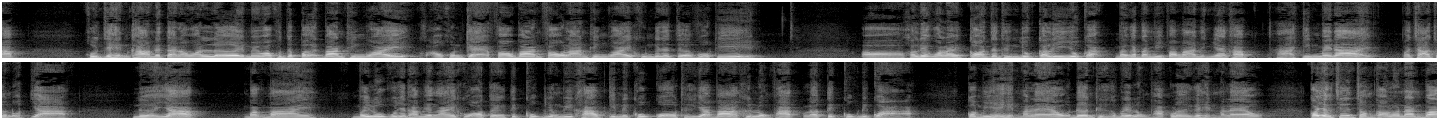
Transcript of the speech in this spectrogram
ครับ คุณจะเห็นข่าวในแต่ละวันเลย ไม่ว่าคุณจะเปิดบ้านทิ้งไว้ เอาคนแก่เฝ้าบ้านเฝ้าร้านทิ้งไว้ คุณก็จะเจอพวกที่ เขาเรียกว่าอะไรก่อนจะถึงยุคกะลียุคอะ่ะมันก็จะมีประมาณอย่างเงี้ยครับ หากินไม่ได้ ประชาชนอดอยาก เหนื่อยยากมากมาย ไม่รู้กูจะทำยังไง กูเอาตัวเองติดคุกยังมีข้าวกินในคุกกูเอาถือยาบ้าขึ้นโรงพัก แล้วติดคุกดีกว่า ก็มีให้เห็นมาแล้ว เดินถือเข้าไปในโรงพักเลยก็เห็นมาแล้ว ก็ยังชื่นชมเขาเหล่านั้นว่า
